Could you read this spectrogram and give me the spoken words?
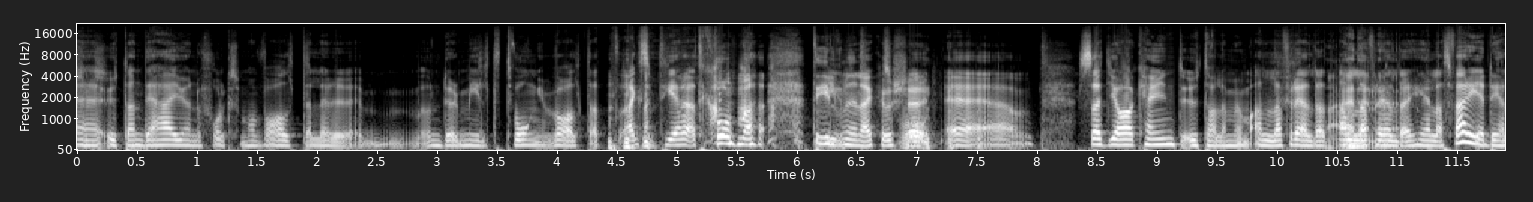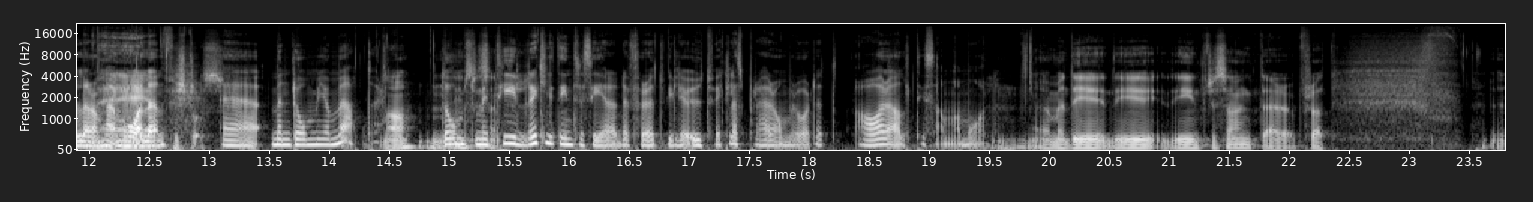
nej. Eh, utan det är ju ändå folk som har valt, eller mm, under milt tvång valt att acceptera att komma till mina kurser. tvång. Eh, så att jag kan ju inte uttala mig om alla föräldrar, att alla nej, föräldrar i hela Sverige delar de här målen. förstås. Eh, men de jag möter, Ja, mm, de som är intressant. tillräckligt intresserade för att vilja utvecklas på det här området, har alltid samma mål. Mm, Ja, men det, det, det är intressant där för att eh,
